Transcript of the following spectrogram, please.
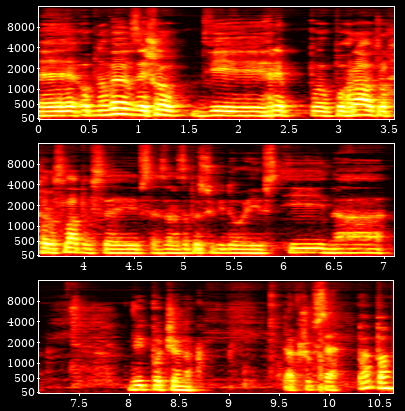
Е, Обновив, зайшов дві гри, пограв, трохи розслабився і все. Зараз записую відео і на відпочинок. Так що все. Па-па.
